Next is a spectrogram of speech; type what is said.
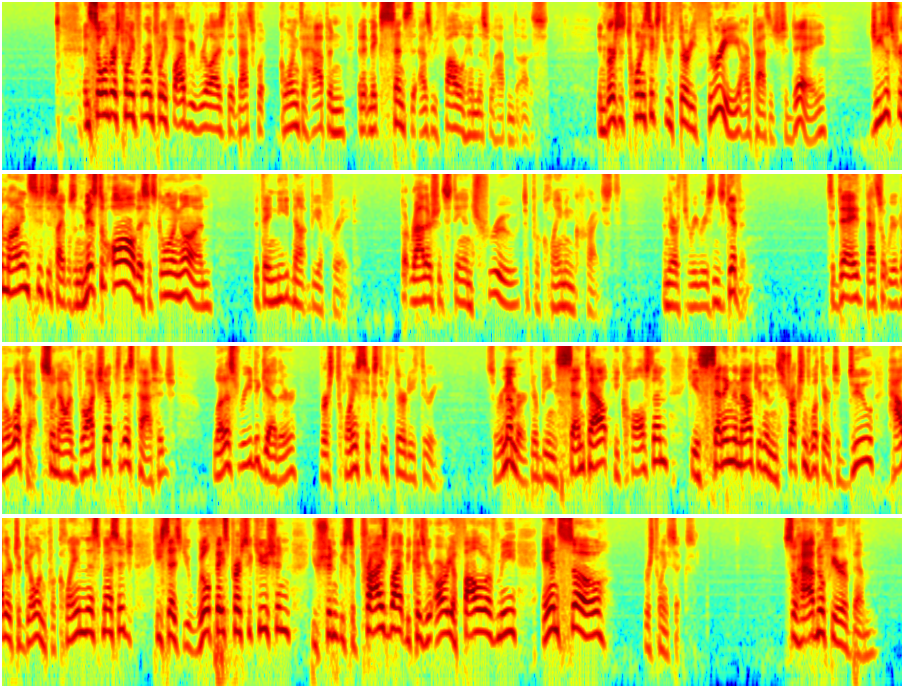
And so in verse 24 and 25, we realize that that's what's going to happen, and it makes sense that as we follow him, this will happen to us. In verses 26 through 33, our passage today, Jesus reminds his disciples, in the midst of all this that's going on, that they need not be afraid, but rather should stand true to proclaiming Christ. And there are three reasons given. Today, that's what we're going to look at. So now I've brought you up to this passage. Let us read together verse 26 through 33. So remember, they're being sent out. He calls them. He is sending them out, giving them instructions what they're to do, how they're to go and proclaim this message. He says, You will face persecution. You shouldn't be surprised by it because you're already a follower of me. And so, verse 26. So have no fear of them,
